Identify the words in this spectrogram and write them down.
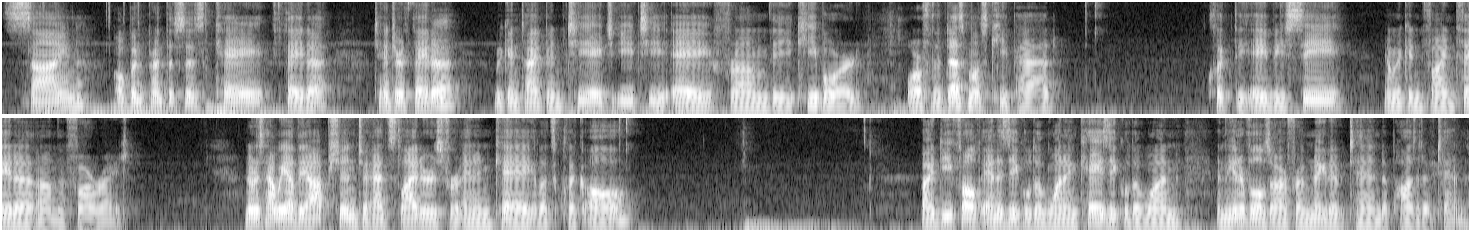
sine, open parenthesis, k theta. To enter theta, we can type in T-H-E-T-A from the keyboard or from the Desmos keypad, click the ABC, and we can find theta on the far right. Notice how we have the option to add sliders for n and k. Let's click all. By default, n is equal to 1 and k is equal to 1, and the intervals are from negative 10 to positive 10.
